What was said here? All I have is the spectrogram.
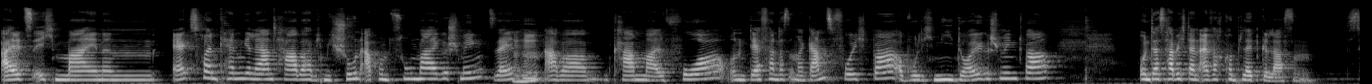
als ich meinen Ex-Freund kennengelernt habe, habe ich mich schon ab und zu mal geschminkt. Selten, Mhm. aber kam mal vor. Und der fand das immer ganz furchtbar, obwohl ich nie doll geschminkt war. Und das habe ich dann einfach komplett gelassen. Das ist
